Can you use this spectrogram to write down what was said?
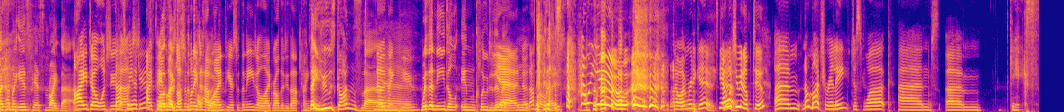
I've had my ears pierced right there. I don't want to do That's that. where you had yours? I've paid Well, no, quite a lot just of the money to top have one. mine pierced with a needle. I'd rather do that. Thank they you. use guns there. No, Yeah. thank you. With a needle included in it. Yeah, no, that's all right. How are you? no, I'm really good. yeah, what have you been up to? Um, not much really. Just work and um, gigs.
